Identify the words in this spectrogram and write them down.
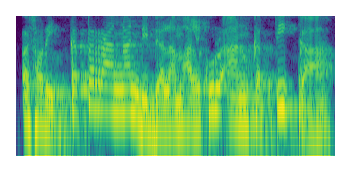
Oh, sorry, keterangan di dalam Al-Qur'an ketika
